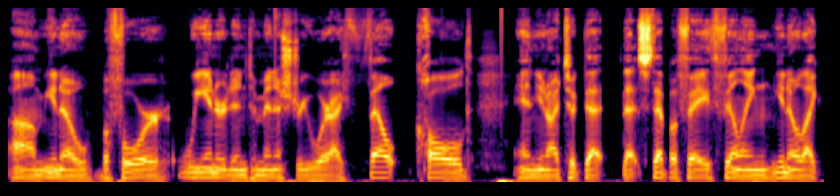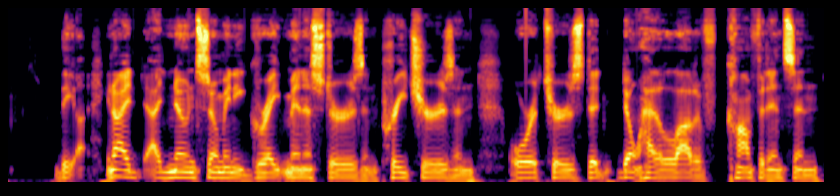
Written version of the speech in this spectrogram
um, you know, before we entered into ministry where I felt called, and you know, I took that that step of faith, feeling you know like the uh, you know I'd, I'd known so many great ministers and preachers and orators that don't had a lot of confidence in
